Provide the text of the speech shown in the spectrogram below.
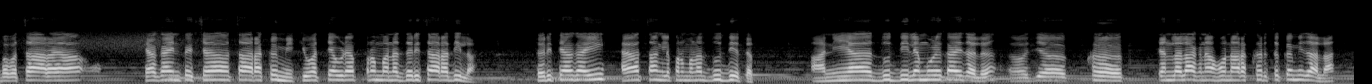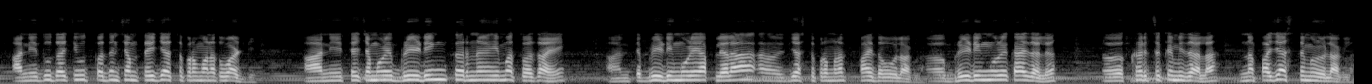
बाबा चारा ह्या गायींपेक्षा चारा कमी किंवा तेवढ्या प्रमाणात जरी चारा दिला तरी त्या गायी ह्या चांगल्या प्रमाणात दूध देतात. आणि ह्या दूध दिल्यामुळे काय झालं जे ज- ख त्यांना लागणार होणारा खर्च कमी झाला आणि दुधाची उत्पादन क्षमताही जास्त प्रमाणात वाढली. आणि त्याच्यामुळे ब्रीडिंग करणं हे महत्त्वाचं आहे. आणि त्या ब्रीडिंगमुळे आपल्याला जास्त प्रमाणात फायदा होऊ लागला. ब्रीडिंगमुळे काय झालं? खर्च कमी झाला नफा जास्त मिळू लागला.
